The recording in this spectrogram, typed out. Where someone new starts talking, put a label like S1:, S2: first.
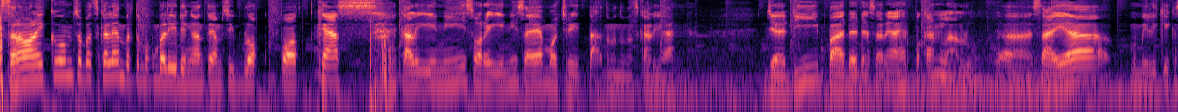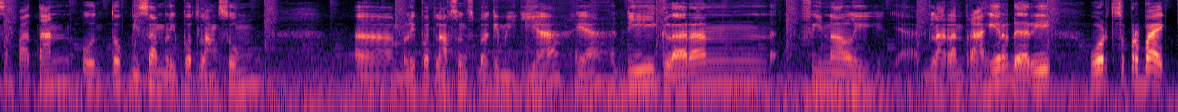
S1: Assalamualaikum sobat sekalian. Bertemu kembali dengan TMC Blog Podcast. Kali ini sore ini saya mau cerita teman-teman sekalian. Jadi pada dasarnya akhir pekan lalu uh, Saya memiliki kesempatan untuk bisa meliput langsung uh, Meliput langsung sebagai media ya Di gelaran finale ya, Gelaran terakhir dari World Superbike.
